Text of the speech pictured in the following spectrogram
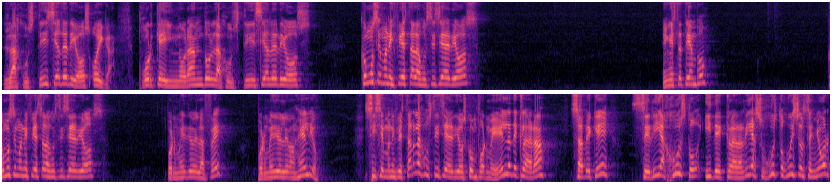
la justicia de Dios, oiga, porque ignorando la justicia de Dios, ¿cómo se manifiesta la justicia de Dios? En este tiempo. ¿Cómo se manifiesta la justicia de Dios? Por medio de la fe por medio del Evangelio. Si se manifestara la justicia de Dios conforme Él la declara, ¿sabe qué? Sería justo y declararía su justo juicio el Señor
